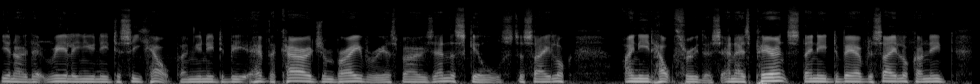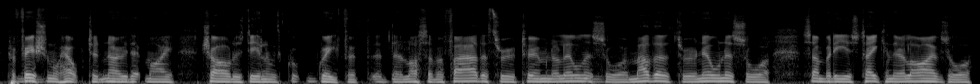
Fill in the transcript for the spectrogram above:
you know that really you need to seek help and you need to be have the courage and bravery I suppose and the skills to say look I need help through this. And as parents, they need to be able to say, look, I need professional help to know that my child is dealing with grief, if the loss of a father through a terminal mm. illness, or a mother through an illness, or somebody has taken their lives, or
